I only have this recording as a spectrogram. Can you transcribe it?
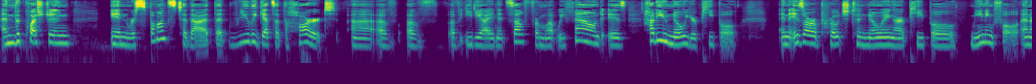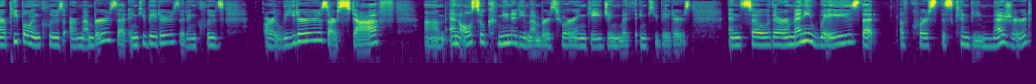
And the question in response to that, that really gets at the heart uh, of, of, of EDI in itself, from what we found, is how do you know your people? And is our approach to knowing our people meaningful? And our people includes our members at incubators, it includes our leaders, our staff, um, and also community members who are engaging with incubators. And so there are many ways that, of course, this can be measured.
